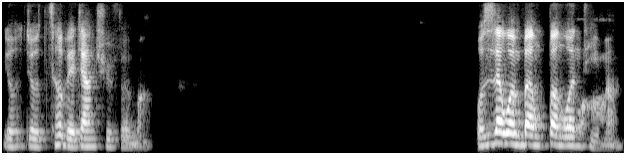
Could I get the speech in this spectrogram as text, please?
有有特别这样区分吗？我是在问笨笨问题吗？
